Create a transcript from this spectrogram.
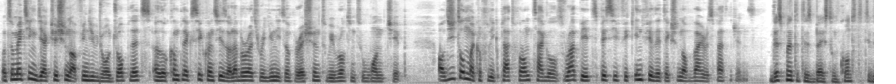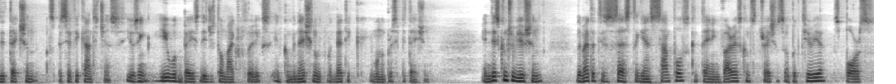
Automating the actuation of individual droplets allow complex sequences or laboratory unit operation to be brought into one chip. Our digital microfluidic platform tackles rapid, specific in-field detection of virus pathogens. This method is based on quantitative detection of specific antigens using EWOD-based digital microfluidics in combination with magnetic immunoprecipitation. In this contribution, the method is assessed against samples containing various concentrations of bacteria, spores,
